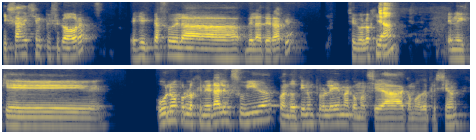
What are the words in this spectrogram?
quizás ejemplificadora es el caso de la, de la terapia psicológica, ¿Ya? en el que uno por lo general en su vida, cuando tiene un problema como ansiedad, como depresión,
